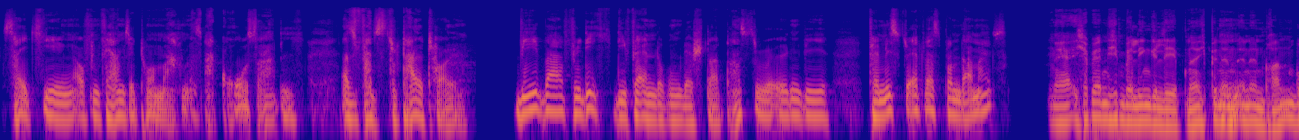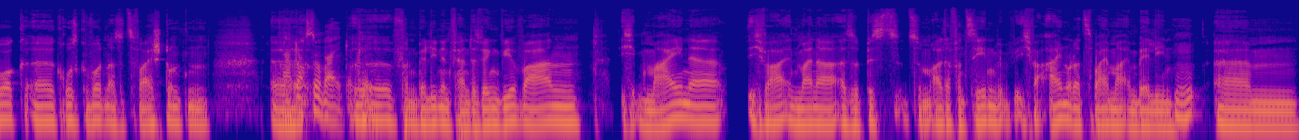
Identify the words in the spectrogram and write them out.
Sightseeing auf dem Fernsehturm machen. Das war großartig. Also ich fand es total toll. Wie war für dich die Veränderung der Stadt? Hast du irgendwie, vermisst du etwas von damals? Naja, ich habe ja nicht in Berlin gelebt. Ne? Ich bin mhm. in, in Brandenburg äh, groß geworden, also zwei Stunden äh, ja, doch so weit, okay. äh, von Berlin entfernt. Deswegen, wir waren, ich meine, ich war in meiner, also bis zum Alter von zehn, ich war ein oder zweimal in Berlin. Mhm. Ähm,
